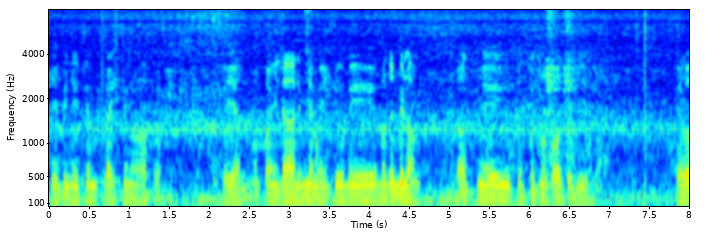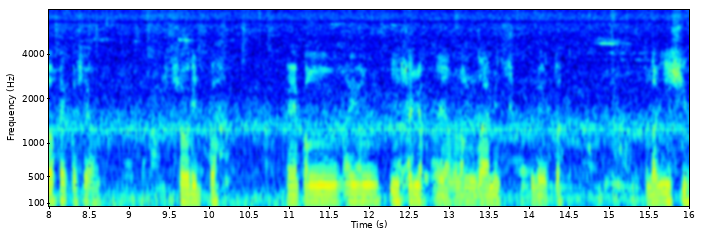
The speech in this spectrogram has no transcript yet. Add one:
780 ang price mga kapro. Ayan, ang pangilalim niya medyo may madumi lang. At may putpud ng konti dito. Pero okay pa siya. Solid pa. Eh pang ay yung insole niya, ayan, walang damage kompleto. Walang issue.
